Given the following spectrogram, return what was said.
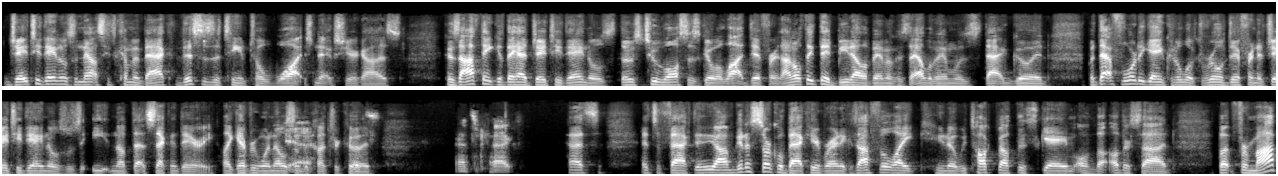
JT Daniels announced he's coming back, this is a team to watch next year, guys. Because I think if they had JT Daniels, those two losses go a lot different. I don't think they beat Alabama because Alabama was that good, but that Florida game could have looked real different if JT Daniels was eating up that secondary like everyone else yeah, in the country could. That's, that's a fact. That's it's a fact, and you know I'm going to circle back here, Brandon, because I feel like you know we talked about this game on the other side, but for my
